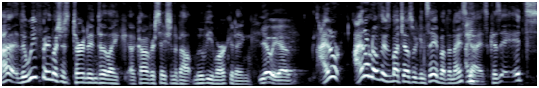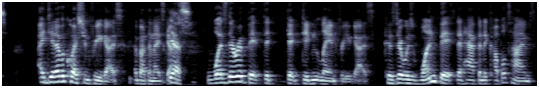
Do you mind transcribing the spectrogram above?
I, the, we've pretty much just turned into like a conversation about movie marketing. Yeah, we have. I don't. I don't know if there's much else we can say about the Nice Guys because it's. I did have a question for you guys about the nice guys. Yes. Was there a bit that that didn't land for you guys? Because there was one bit that happened a couple times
